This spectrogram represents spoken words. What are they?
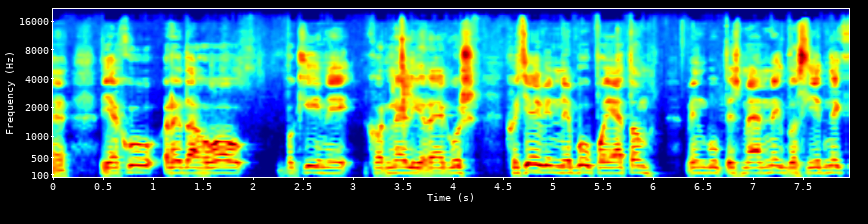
яку редагував покійний Корнелій Регуш. Хоча він не був поетом, він був письменник, дослідник,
